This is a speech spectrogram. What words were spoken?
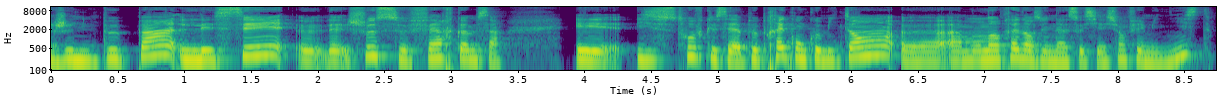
je ne peux pas laisser euh, les choses se faire comme ça. Et il se trouve que c'est à peu près concomitant euh, à mon entrée dans une association féministe,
